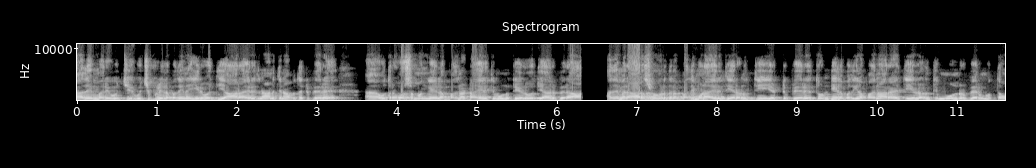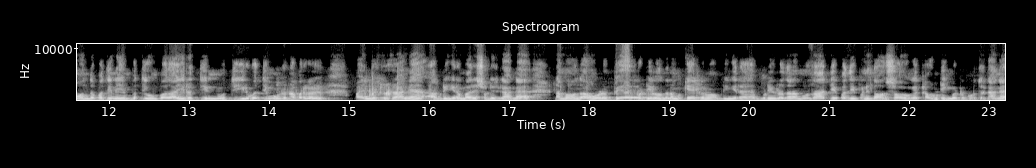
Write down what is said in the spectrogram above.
அதே மாதிரி உச்சி உச்சிப்புள்ளியில் பார்த்தீங்கன்னா இருபத்தி ஆறாயிரத்தி நானூற்றி நாற்பத்தெட்டு பேர் உத்தரகோஷ மங்கையில் பதினெட்டாயிரத்தி முந்நூற்றி எழுபத்தி ஆறு பேர் அதே மாதிரி ஆர்எஸ் மங்கலத்தில் பதிமூணாயிரத்தி இரநூத்தி எட்டு பேர் தொண்டியில் பார்த்தீங்கன்னா பதினாறாயிரத்தி எழுநூத்தி மூன்று பேர் மொத்தம் வந்து பார்த்தீங்கன்னா எண்பத்தி ஒன்பதாயிரத்தி நூற்றி இருபத்தி மூன்று நபர்கள் பயன்பெற்றிருக்கிறாங்க அப்படிங்கிற மாதிரி சொல்லியிருக்காங்க. நம்ம வந்து அவங்களோட பேர் பட்டியலை வந்து நம்ம கேட்கணும் அப்படிங்கிற முடிவில் தான் நம்ம வந்து ஆர்டிஐ பதிவு பண்ணியிருந்தோம். ஸோ அவங்க கவுண்டிங் மட்டும் கொடுத்துருக்காங்க.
